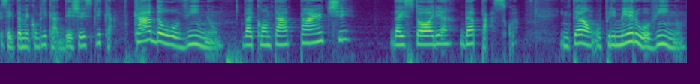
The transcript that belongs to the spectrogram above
Eu sei que tá meio complicado, deixa eu explicar. Cada ovinho vai contar parte da história da Páscoa. Então, o primeiro ovinho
